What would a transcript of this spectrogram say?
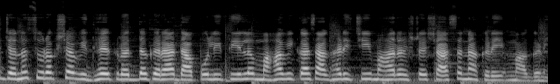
जनसुरक्षा विधेयक रद्द करा दापोलीतील महाविकास आघाडीची महाराष्ट्र शासनाकडे मागणी.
